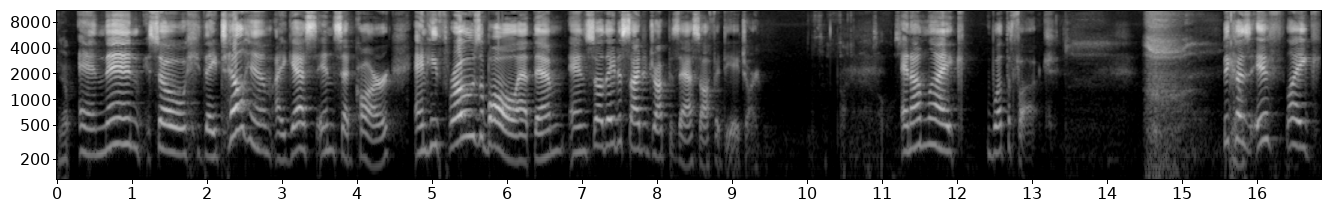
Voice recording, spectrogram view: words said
Yep. And then, so they tell him, I guess, in said car, and he throws a ball at them. And so they decide to drop his ass off at DHR. Fucking assholes. And I'm like, what the fuck? Because if like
